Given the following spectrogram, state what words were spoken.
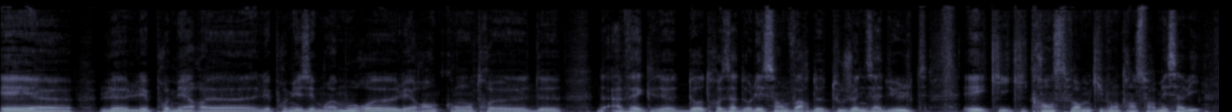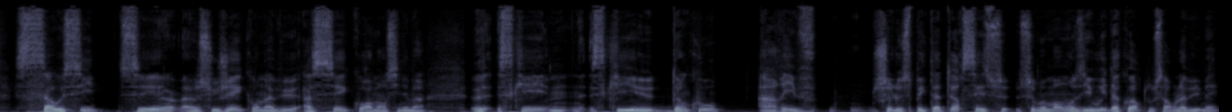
et euh, les premières les premiers émois amoureux les rencontres de, avec d'autres adolescents voire de tout jeunes adultes et qui qui transforment qui vont transformer sa vie ça aussi c'est un sujet qu'on a vu assez couramment au cinéma. Euh, ce qui, ce qui d'un coup arrive chez le spectateur, c'est ce, moment où on se dit oui, d'accord, tout ça on l'a vu, mais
